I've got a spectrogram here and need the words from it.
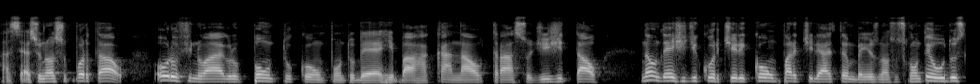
acesse o nosso portal ourofinoagro.com.br barra canal traço digital. Não deixe de curtir e compartilhar também os nossos conteúdos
